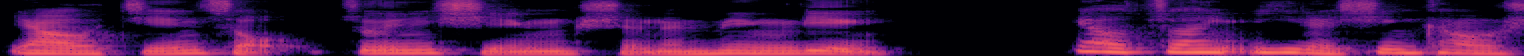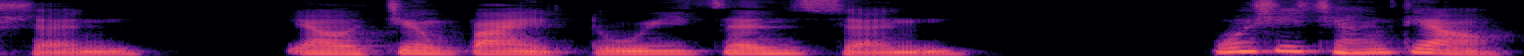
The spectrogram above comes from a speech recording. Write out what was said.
要谨守遵行神的命令，要专一的信靠神，要敬拜独一真神。摩西强调。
